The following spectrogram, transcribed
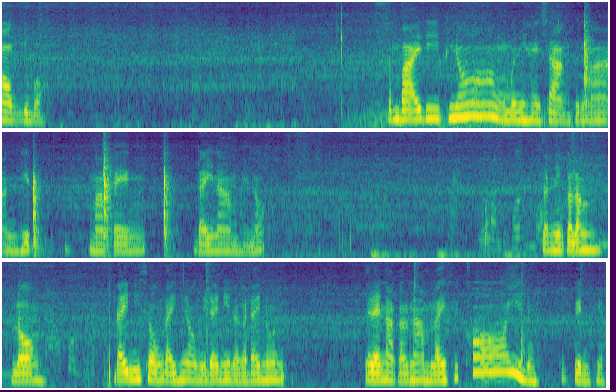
ออกอยู่บ่สบายดีพี่น้องมื้อนี้ให้สร้างเพิ่นมาอันเฮ็ดมาแปลงไดน้ำให้เนาะตอนนี้กำลังลองไดมีสองไดพี่น้องมีไดนี่แล้วก็ไดโน่นแต่ไดหนักกับน้ำไหลค่อยๆหนึ่งเป็นเพียง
